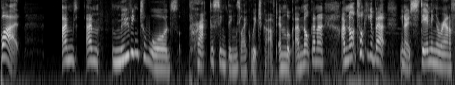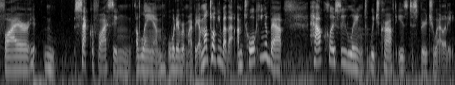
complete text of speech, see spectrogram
But I'm I'm moving towards practicing things like witchcraft. And look, I'm not gonna, I'm not talking about, you know, standing around a fire, sacrificing a lamb or whatever it might be. I'm not talking about that. I'm talking about how closely linked witchcraft is to spirituality.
